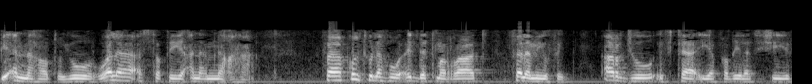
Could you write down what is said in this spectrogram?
بأنها طيور ولا أستطيع أن أمنعها. فقلت له عدة مرات فلم يفد. أرجو إفتاء يا فضيلة الشيخ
